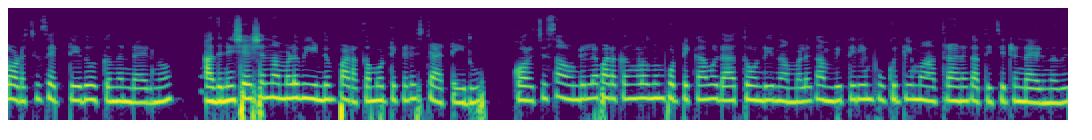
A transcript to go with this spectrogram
തുടച്ച് സെറ്റ് ചെയ്ത് വെക്കുന്നുണ്ടായിരുന്നു. അതിനുശേഷം നമ്മൾ വീണ്ടും പടക്കം പൊട്ടിക്കൽ സ്റ്റാർട്ട് ചെയ്തു. കുറച്ച് സൗണ്ടുള്ള പടക്കങ്ങളൊന്നും പൊട്ടിക്കാൻ വിടാത്തതുകൊണ്ട് നമ്മൾ കമ്പിത്തിരിയും പൂക്കുറ്റിയും മാത്രമാണ് കത്തിച്ചിട്ടുണ്ടായിരുന്നത്.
